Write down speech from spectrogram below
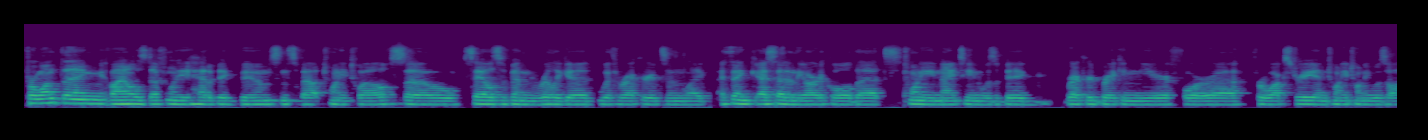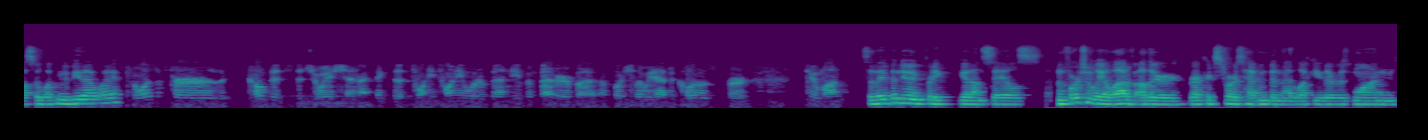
For one thing, vinyl's definitely had a big boom since about 2012. So sales have been really good with records. And like I think I said in the article that 2019 was a big record-breaking year for uh, for Wuxtry, and 2020 was also looking to be that way. If it wasn't for the COVID situation, I think that 2020 would have been even better. But unfortunately, we had to close for two months. So they've been doing pretty good on sales. Unfortunately, a lot of other record stores haven't been that lucky. There was one,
